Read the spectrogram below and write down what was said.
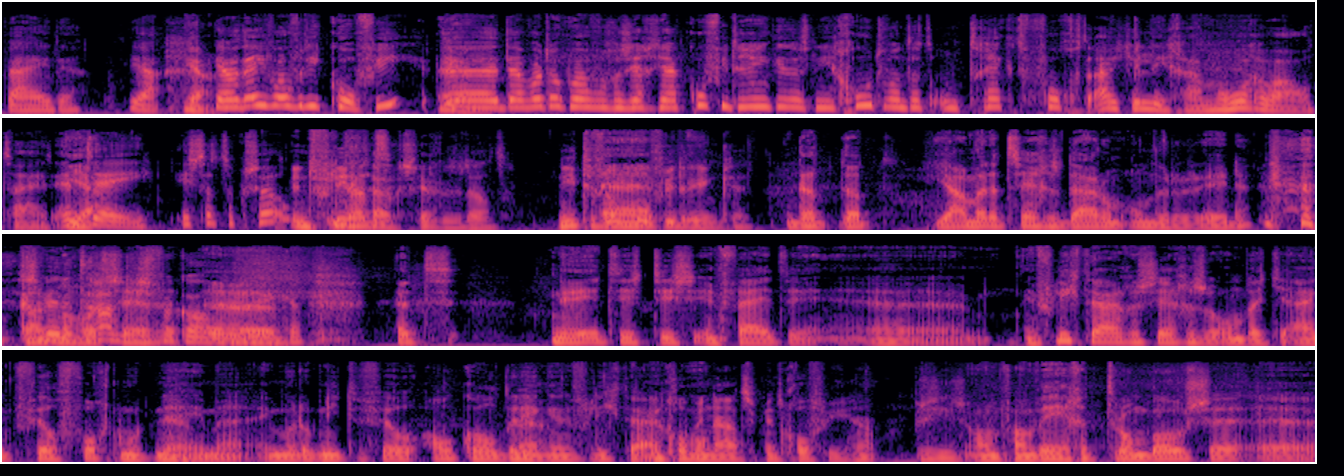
Beide. Ja. Ja. Ja. wat even over die koffie. Ja. Eh, daar wordt ook wel van gezegd, ja, koffie drinken dat is niet goed... want het onttrekt vocht uit je lichaam. horen we altijd. En Ja. thee. Is dat ook zo? In het vliegtuig Dat- zeggen ze dat. Niet te veel Eh, koffie drinken. Dat, dat, ja, maar dat zeggen ze daarom om andere reden. Kan ik willen nog wat zeggen? verkopen, Eh, het, nee, het is, het is in feite... eh, in vliegtuigen zeggen ze omdat je eigenlijk veel vocht moet nemen. Je moet ook niet te veel alcohol drinken Ja. in een vliegtuig. In combinatie met koffie, ja. Precies, om vanwege trombose... eh,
